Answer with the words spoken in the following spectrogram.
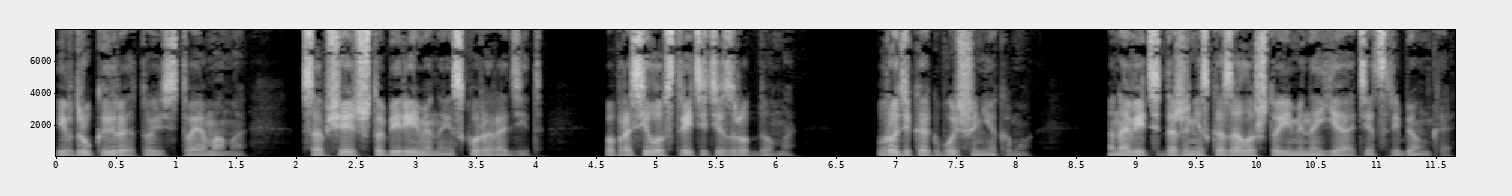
И вдруг Ира, то есть твоя мама, сообщает, что беременна и скоро родит. Попросила встретить из роддома. Вроде как больше некому. Она ведь даже не сказала, что именно я отец ребенка.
